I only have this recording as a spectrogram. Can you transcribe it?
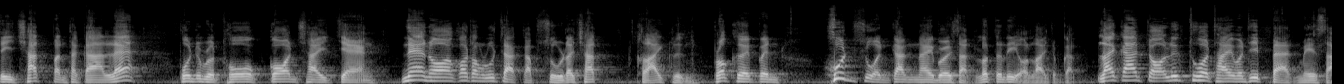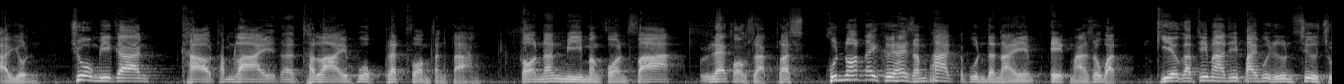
ตรีชัดปันธการ และพลตำรวจโทกรชัยแจง แน่นอนก็ต้องรู้จักกับสุรชัดคล้ายคลึง เพราะเคยเป็นหุ้นส่วนกันในบริษัทลอตเตอรี่ออนไลน์จำกัด รายการเจาะลึกทั่วไทยวันที่ 8 เมษายน ช่วงมีการข่าวทำลายทลายพวกแพลตฟอร์มต่างๆ ตอนนั้นมีมังกรฟ้า และกองสลาก plus คุณน็อตได้เคยให้สัมภาษณ์กับคุณดนายเอกมหาสวัสดิ์เกี่ยวกับที่มาที่ไปผู้ถือหุ้นชื่อสุ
